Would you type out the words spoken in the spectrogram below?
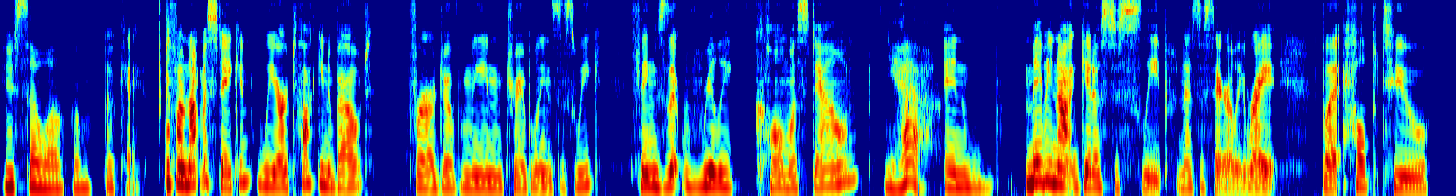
You're so welcome. Okay. If I'm not mistaken, we are talking about, for our dopamine trampolines this week, things that really calm us down Yeah. and maybe not get us to sleep necessarily, right? But help to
